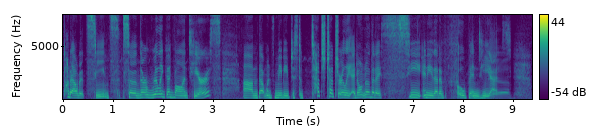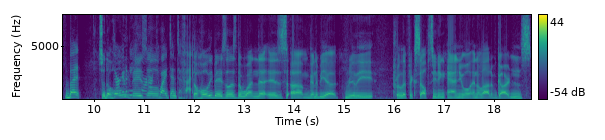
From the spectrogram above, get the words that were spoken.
put out its seeds. So they're really good volunteers. Um, that one's maybe just a touch, touch early. I don't know that I see any that have opened yet, but So the they're holy going to be basil, harder to identify. The holy basil is the one that is um, going to be a really prolific self-seeding annual in a lot of gardens.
